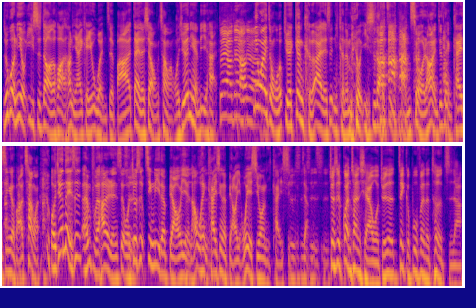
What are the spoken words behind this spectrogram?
如果你有意识到的话，然后你还可以稳着把它带着笑容唱完，我觉得你很厉害。对啊，对啊，对啊。另外一种，我觉得。更可爱的是，你可能没有意识到自己弹错，然后你就是很开心的把它唱完。我觉得那也是很符合他的人设。我就是尽力的表演，然后我很开心的表演，我也希望你开心。这样子就是贯穿起来。我觉得这个部分的特质啊，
